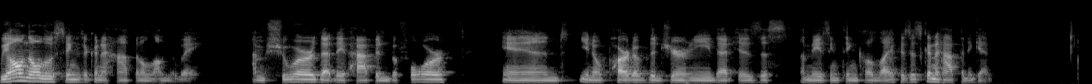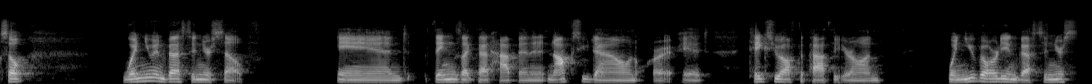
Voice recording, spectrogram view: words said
we all know those things are going to happen along the way. I'm sure that they've happened before. And, you know, part of the journey that is this amazing thing called life is it's going to happen again. So when you invest in yourself and things like that happen and it knocks you down or it takes you off the path that you're on, when you've already invested in yourself,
